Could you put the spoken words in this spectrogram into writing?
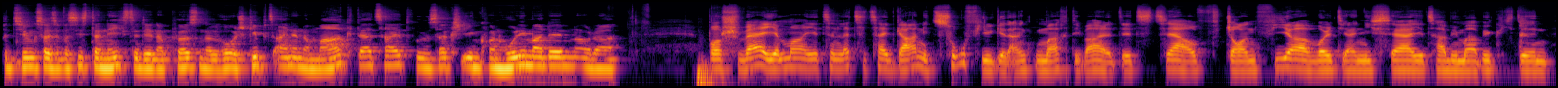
Beziehungsweise, was ist der nächste, den er personal holst? Gibt es einen am Markt derzeit, wo du sagst, irgendwann hole ich mal den? Oder Boah, schwer. Ich hab mir jetzt in letzter Zeit gar nicht so viel Gedanken gemacht. Ich war halt jetzt sehr auf John 4, wollte ich eigentlich sehr. Jetzt habe ich mal wirklich den,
